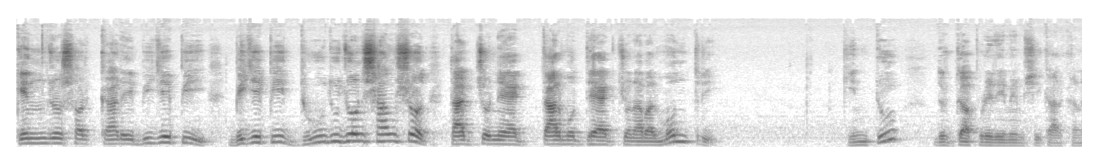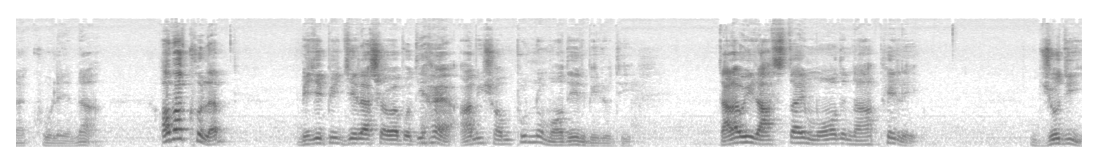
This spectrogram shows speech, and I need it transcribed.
কেন্দ্র সরকারে বিজেপি বিজেপি দু দুজন সাংসদ, তার জন্য এক, তার মধ্যে একজন আবার মন্ত্রী। কিন্তু দুর্গাপুরের এমএমসি কারখানা খুলে না। অবাক হলাম বিজেপির জেলা সভাপতি হ্যাঁ আমি সম্পূর্ণ মদের বিরোধী। তারা ওই রাস্তায় মদ না ফেলে। যদি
